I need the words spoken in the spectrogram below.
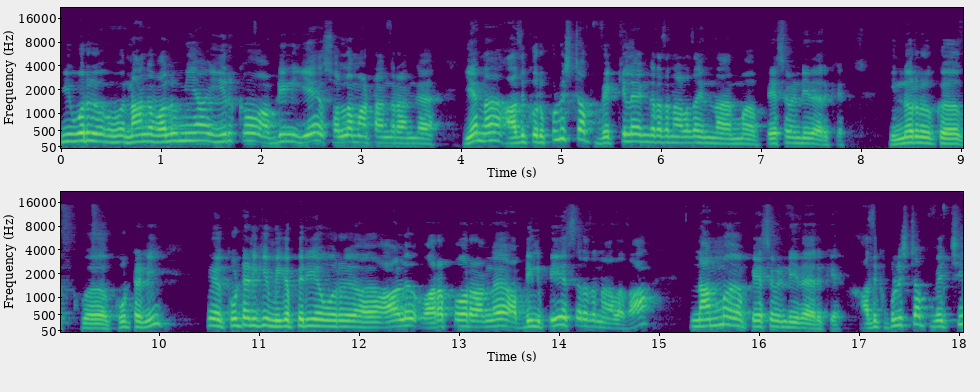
ஒரு நாங்க வலிமையா இருக்கோம் அப்படின்னு ஏன் சொல்ல மாட்டாங்கிறாங்க? ஏன்னா அதுக்கு ஒரு புல் ஸ்டாப் வைக்கலங்கிறதுனாலதான் இந்த நம்ம பேச வேண்டியதா இருக்கு. இன்னொரு கூட்டணி கூட்டணிக்கு மிகப்பெரிய ஒரு ஆளு வரப்போறாங்க அப்படின்னு பேசுறதுனாலதான் நம்ம பேச வேண்டியதா இருக்கு. அதுக்கு புல் ஸ்டாப் வச்சு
